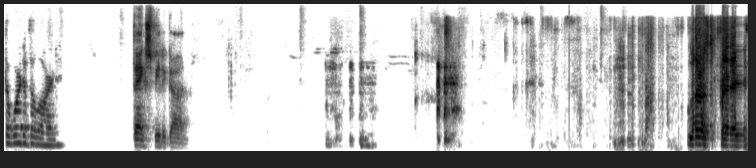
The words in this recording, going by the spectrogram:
The word of the Lord. Thanks be to God. Let us pray.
